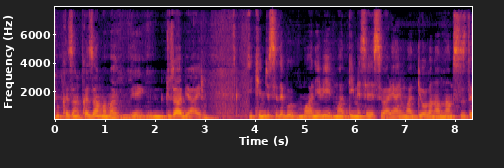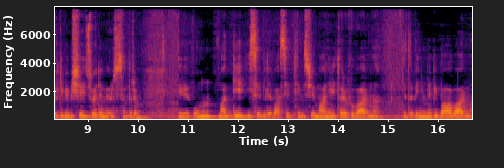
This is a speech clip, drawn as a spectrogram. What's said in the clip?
bu kazanıp kazanmama e, güzel bir ayrım. İkincisi de bu manevi maddi meselesi var. Yani maddi olan anlamsızdır gibi bir şey söylemiyoruz sanırım. E, onun maddi ise bile bahsettiğimiz şey manevi tarafı var mı? Ya da benimle bir bağ var mı?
